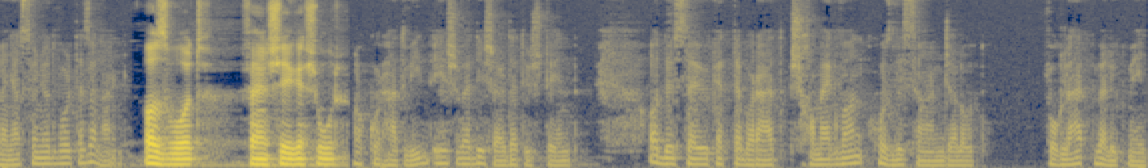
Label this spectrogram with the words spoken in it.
mennyasszonyod volt ez a lány? Az volt, fenséges úr. Akkor hát vidd és vedd is elde tüstént. Add össze őket, te barát, s ha megvan, hozd vissza Angelót. Foglár, velük még.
